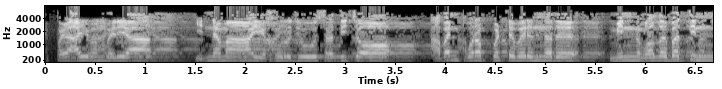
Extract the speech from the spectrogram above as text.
എപ്പോഴായി ഇവൻ വരിക? ഇന്നമായി ഹുർജു ശ്രദ്ധിച്ചോ. അവൻ പുറപ്പെട്ടു വരുന്നത് മിൻ വലുപത്തിൻ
